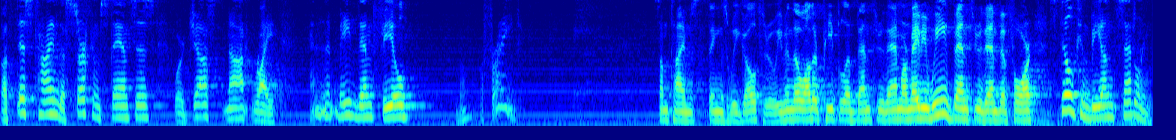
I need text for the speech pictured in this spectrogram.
But this time, the circumstances were just not right, and it made them feel afraid sometimes things we go through, even though other people have been through them, or maybe we've been through them before, still can be unsettling.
